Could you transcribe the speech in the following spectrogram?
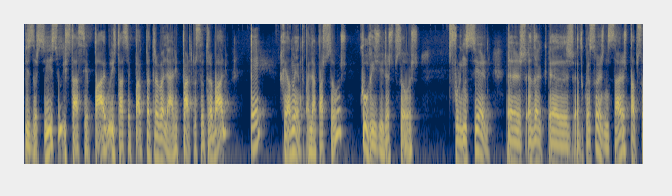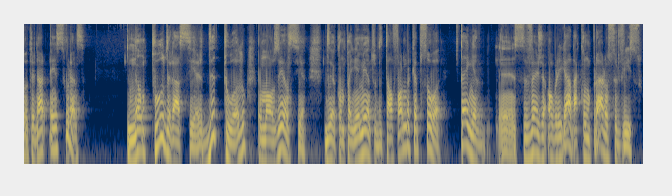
de exercício, está a ser pago e está a ser pago para trabalhar e parte do seu trabalho é realmente olhar para as pessoas corrigir as pessoas, fornecer as, as adequações necessárias para a pessoa treinar em segurança. Não poderá ser de todo uma ausência de acompanhamento de tal forma que a pessoa tenha, eh, se veja obrigada a comprar um serviço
